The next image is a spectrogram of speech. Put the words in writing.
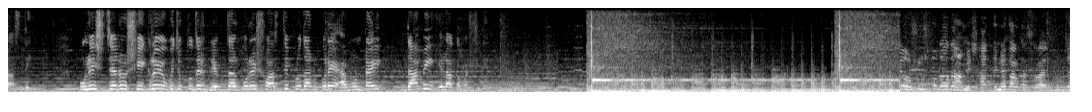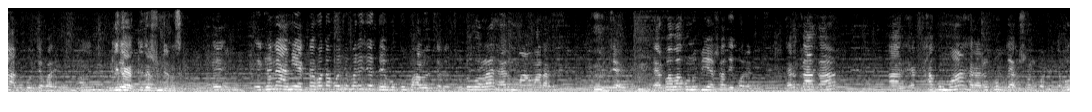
শাস্তি। পুলিশ যেন শীঘ্রই অভিযুক্তদের গ্রেপ্তার করে শাস্তি প্রদান করে এমনটাই দাবি এলাকাবাসীদের। আমি অসুস্থ দাদা আমি সাত দিনে কালকে স্যালাইন তুলছে আমি করতে পারি এখানে আমি একটা কথা বলতে পারি যে দেব খুব ভালো ছেলে। ছোটবেলায় হ্যার মা মারা গেছে হ্যার বাবা কোনো বিয়ে শাদী করেনি। হ্যার কাকা আর হ্যার ঠাকুমা হেরারও খুব দেখশন করে। এবং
